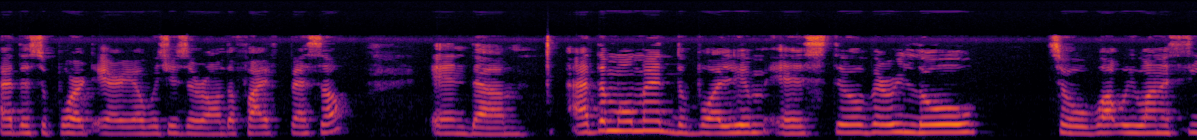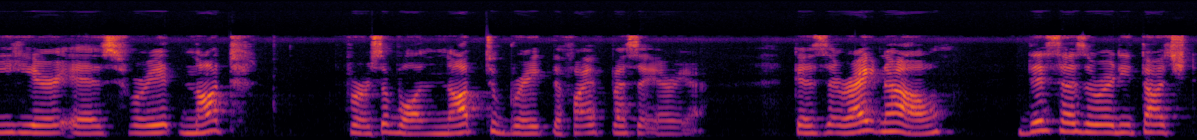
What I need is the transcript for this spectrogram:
at the support area, which is around the 5 peso. And um, at the moment, the volume is still very low. So what we want to see here is for it not, first of all, not to break the 5 peso area. Because right now, this has already touched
